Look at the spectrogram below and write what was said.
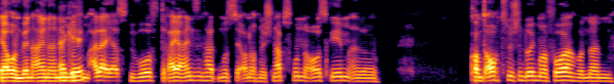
Ja, und wenn einer nämlich im allerersten Wurf drei Einsen hat, muss der auch noch eine Schnapsrunde ausgeben. Also kommt auch zwischendurch mal vor und dann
